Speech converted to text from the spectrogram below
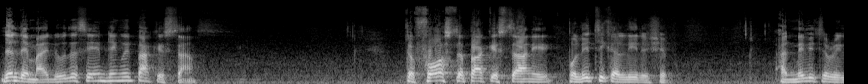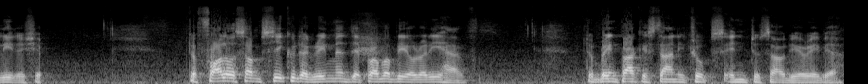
that they might do the same thing with Pakistan to force the Pakistani political leadership and military leadership to follow some secret agreement they probably already have to bring Pakistani troops into Saudi Arabia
